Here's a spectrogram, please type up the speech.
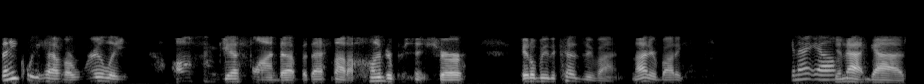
think we have a really awesome guests lined up, but that's not 100% sure. It'll be the kudzu vine. Night, everybody. Good night, y'all. Good night, guys.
